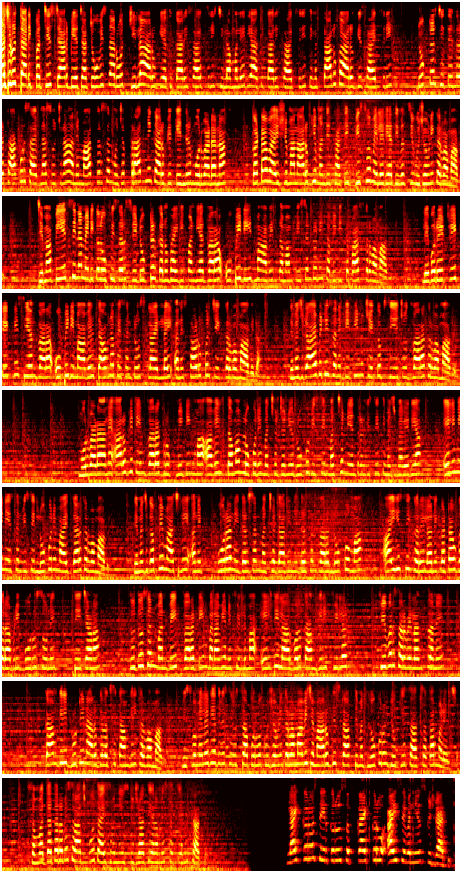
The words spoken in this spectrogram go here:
આજરોજ તારીખ પચીસ ચાર બે હજાર ચોવીસના રોજ જિલ્લા આરોગ્ય અધિકારી સાહેબ શ્રી, જિલ્લા મલેરિયા અધિકારી સાહેબ તેમજ તાલુકા આરોગ્ય સાહેબ શ્રી ડોક્ટર જીતેન્દ્ર ઠાકોર સાહેબના સૂચના અને માર્ગદર્શન મુજબ પ્રાથમિક આરોગ્ય કેન્દ્ર મોરવાડાના કટાવ આયુષ્યમાન આરોગ્ય મંદિર ખાતે વિશ્વ મેલેરિયા દિવસની ઉજવણી કરવામાં આવી. જેમાં પીએચસીના medical officer Shri doctor Kanubhai D Pandya દ્વારા ઓપીડીમાં આવેલ તમામ પેશન્ટોની તબીબી તપાસ કરવામાં આવી. લેબોરેટરી ટેકનિશિયન દ્વારા ઓપીડીમાં આવેલ તાવના પેશન્ટો સ્લાઇડ લઈ અને સ્થળ ઉપર ચેક કરવામાં આવેલા. તેમજ ડાયાબિટીસ અને બીપીનું ચેકઅપ સીએચઓ દ્વારા કરવામાં આવેલ. મોરવાડા અને આરોગ્ય ટીમ દ્વારા ગ્રુપ મીટિંગમાં આવેલ તમામ લોકોને મચ્છરજન્ય રોગો વિશે, મચ્છર નિયંત્રણ વિશે તેમજ મેલેરિયા એલિમિનેશન વિશે લોકોને માહિતગાર કરવામાં આવેલ. તેમજ ગપ્પી માછલી અને પોરા નિદર્શન, મચ્છરદાની નિદર્શન દ્વારા લોકોમાં આઈસી કરેલ અને કટાવ, ગરાબડી બોરુ સોને તેચાણા દુદુસન મનવે દ્વારા ટીમ બનાવી અને ફિલ્ડમાં એલટી લાર્વલ કામગીરી ફિલર, ફીવર સર્વેલન્સ અને કામગીરી રૂટીન આરોગ્યલક્ષી કામગીરી કરવામાં આવી. વિશ્વ મેલેરિયા દિવસની ઉત્સાહપૂર્વક ઉજવણી કરવામાં આવી, જેમાં આરોગ્ય સ્ટાફ તેમજ લોકોનો યોગ્ય સાથ સહકાર મળેલ છે. સંવાદદાતા Ramesh Rajput, I seven news Gujarati Ramesh સત્યની સાથે. લાઈક કરો, શેર કરો, સબસ્ક્રાઇબ કરો, આઈ સેવન ન્યૂઝ ગુજરાતી.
